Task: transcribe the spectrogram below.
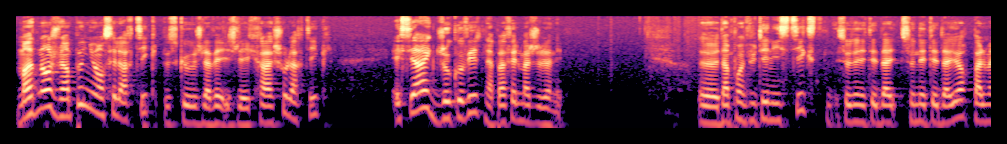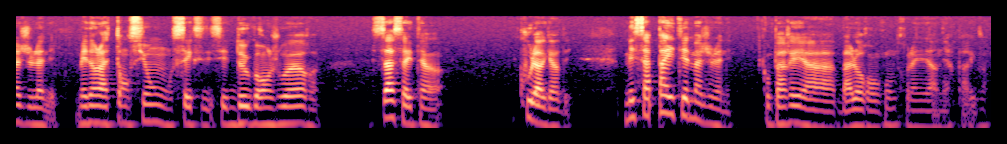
Maintenant, je vais un peu nuancer l'article, parce que je l'ai écrit à chaud l'article. Et c'est vrai que Djokovic n'a pas fait le match de l'année. Euh, d'un point de vue tennistique, ce n'était d'ailleurs pas le match de l'année. Mais dans la tension, on sait que c'est deux grands joueurs. Ça, ça a été cool à regarder. Mais ça n'a pas été le match de l'année, comparé à bah, leur rencontre l'année dernière par exemple.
